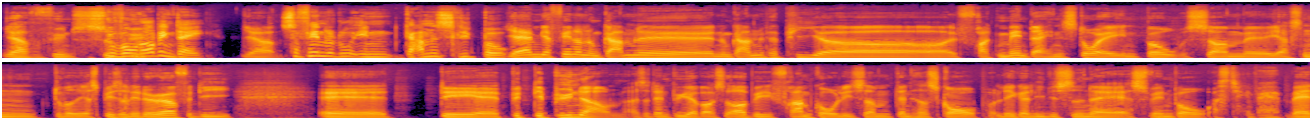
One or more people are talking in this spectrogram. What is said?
Jeg er fra Fyn. Så Du vågner op en dag, Ja. så finder du en gammel slidt bog. Ja, men jeg finder nogle gamle, nogle gamle papirer og et fragment af en historie i en bog, som øh, jeg sådan, du ved, jeg spidser lidt øre, fordi øh, det, øh, det bynavn, altså den by, jeg vokset op i, fremgår ligesom, den hedder Skorp, og ligger lige ved siden af Svendborg. Og så tænker jeg, hvad, hvad er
